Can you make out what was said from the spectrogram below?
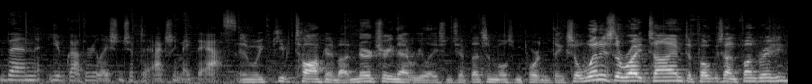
then you've got the relationship to actually make the ask And we keep talking about nurturing that relationship. That's the most important thing. So, when is the right time to focus on fundraising?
